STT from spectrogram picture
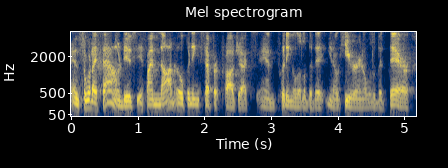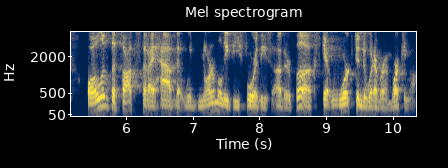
And so what I found is if I'm not opening separate projects and putting a little bit of, you know here and a little bit there, all of the thoughts that I have that would normally be for these other books get worked into whatever I'm working on.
